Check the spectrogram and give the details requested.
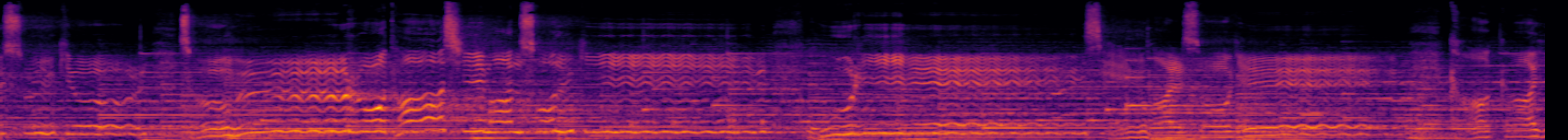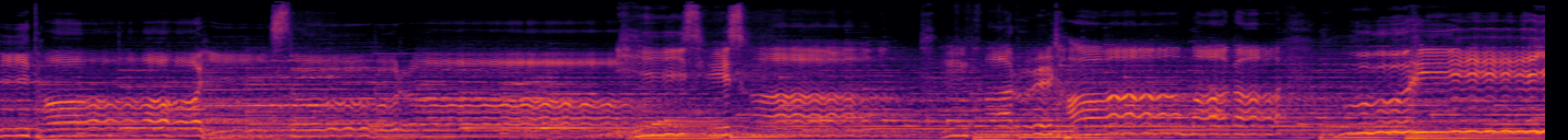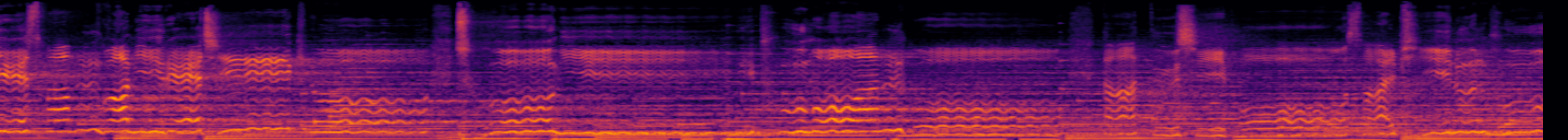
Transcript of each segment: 가슴으로 다시만 손길 우리의 생활 속에 가까이 다 있어라. 이 세상 풍파를 담 삶과 미래 지켜 종이 부모 안고 따뜻이 보살피는 품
